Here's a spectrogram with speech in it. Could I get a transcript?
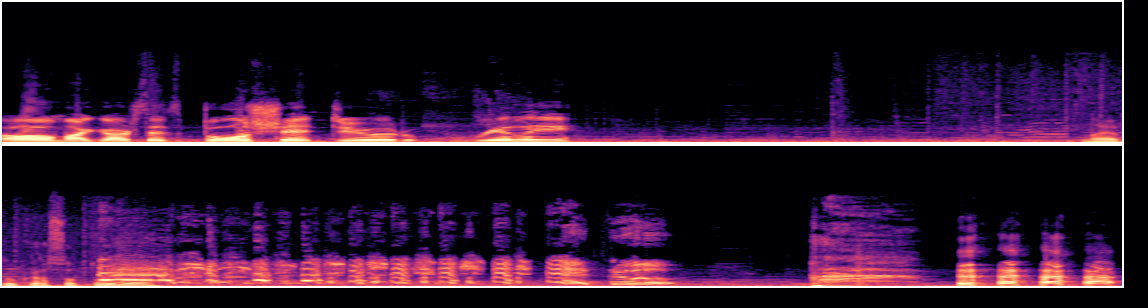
Oh my gosh, that's bullshit, dude. Really? На эту красоту, да.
